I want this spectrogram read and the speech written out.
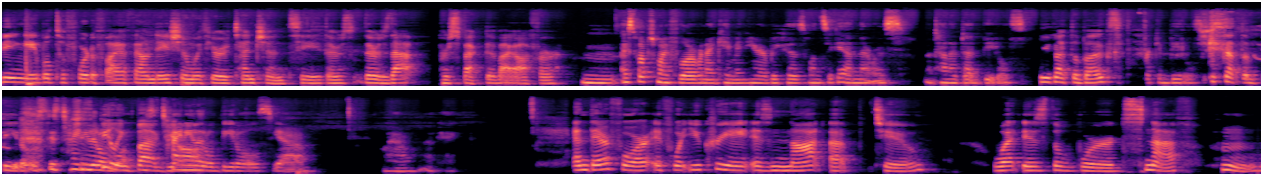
being able to fortify a foundation with your attention. See, there's there's that perspective I offer. Mm, I swept my floor when I came in here because once again there was a ton of dead beetles. You got the bugs? Freaking beetles. She's got the beetles. these tiny She's little feeling bugs, tiny y'all. little beetles. Yeah. Wow. Okay. And therefore, if what you create is not up to what is the word snuff? Hmm.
